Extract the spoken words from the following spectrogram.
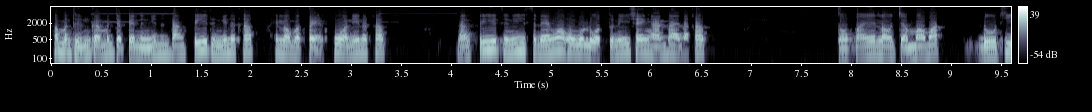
ถ้ามันถึงกันมันจะเป็นอย่างนี้ดังปี๊ดอย่างนี้นะครับ ให้เรามาแตะขั้วนี้นะครับ ดังปี๊ดอย่างนี้แสดงว่าโอเวอร์โหลดตัวนี้ใช้งานได้นะครับ ต่อไปเราจะมาวัดดูที่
